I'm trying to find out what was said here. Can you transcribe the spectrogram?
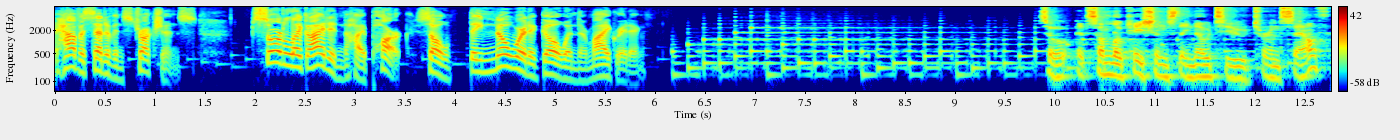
have a set of instructions, sort of like I did in High Park, so they know where to go when they're migrating. So at some locations they know to turn south.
